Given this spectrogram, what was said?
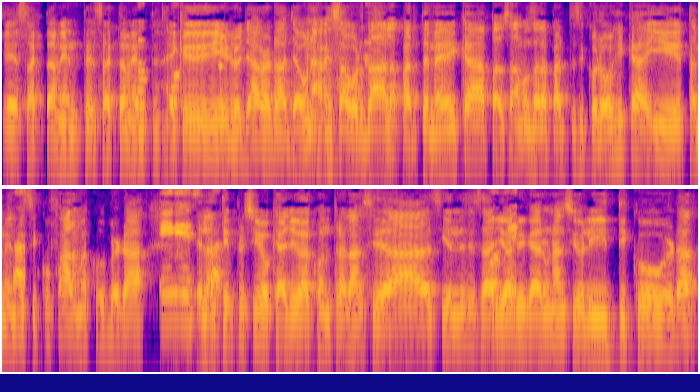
Exactamente, exactamente. Hay que dividirlo ya, ¿verdad? Ya una vez abordada la parte médica, pasamos a la parte psicológica y también de psicofármacos, ¿verdad? El antidepresivo que ayuda contra la ansiedad, si es necesario agregar un ansiolítico, ¿verdad?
